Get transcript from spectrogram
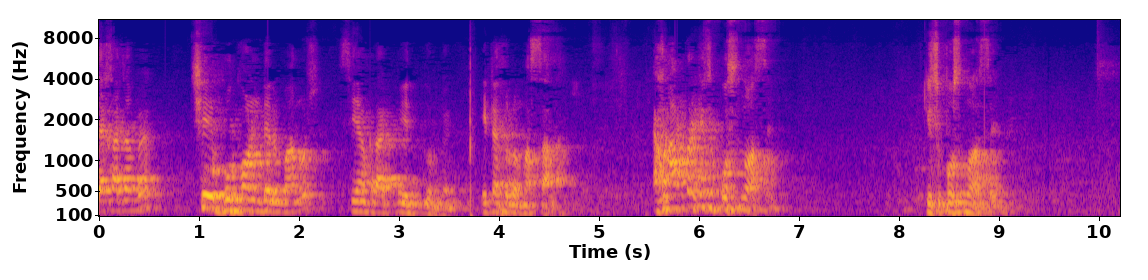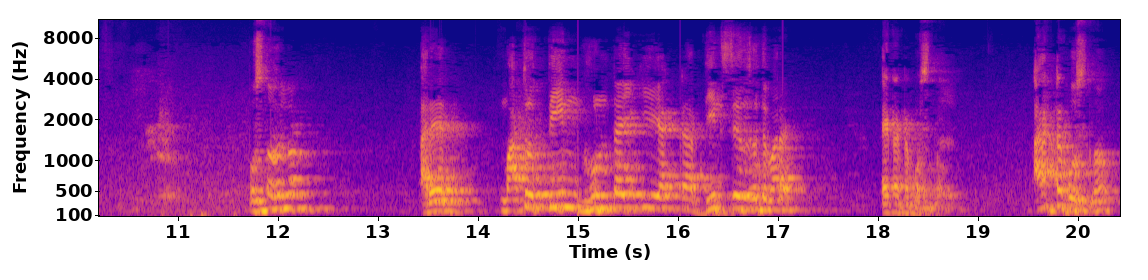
দেখা যাবে, সে ভূখণ্ডের মানুষ সিয়াম রাখবে ঈদ করবে। এটা হলো মাসালা। এখন আপনার কিছু প্রশ্ন আছে? কিছু প্রশ্ন আছে? প্রশ্ন হলো, আরে মাত্র তিন ঘন্টায় কি একটা দিন চেঞ্জ হতে পারে? এটা একটা প্রশ্ন। আর একটা প্রশ্ন,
